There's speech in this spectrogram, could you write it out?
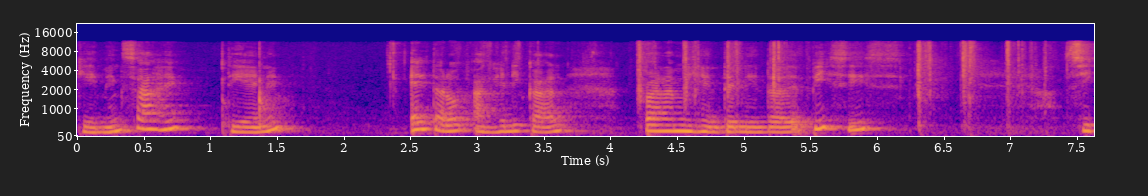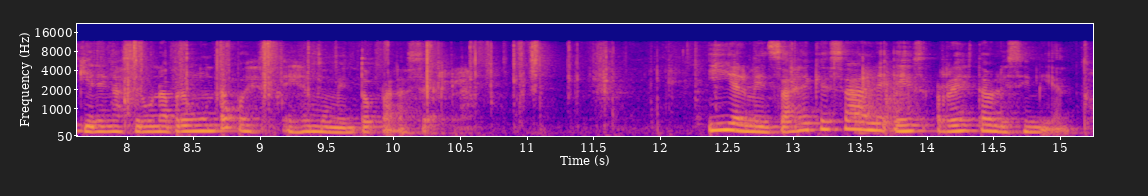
qué mensaje tiene el tarot angelical para mi gente linda de Pisces. Si quieren hacer una pregunta, pues es el momento para hacerla. Y el mensaje que sale es restablecimiento.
